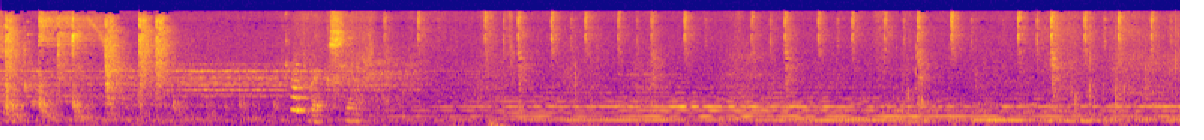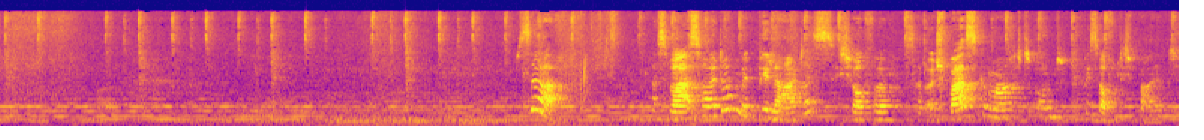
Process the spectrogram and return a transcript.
Ich hoffe, es hat euch Spaß gemacht und bis hoffentlich bald.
